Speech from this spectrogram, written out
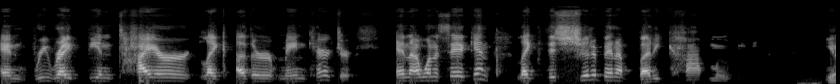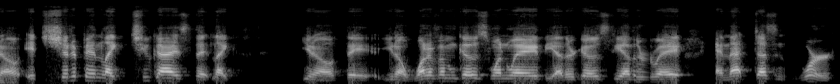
and rewrite the entire like other main character and i want to say again like this should have been a buddy cop movie you know it should have been like two guys that like you know they you know one of them goes one way the other goes the other way and that doesn't work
